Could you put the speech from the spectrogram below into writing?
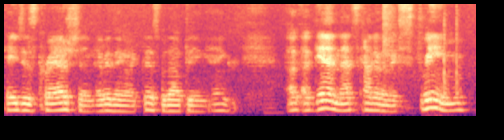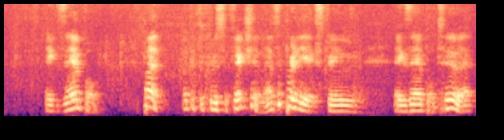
cages crash and everything like this without being angry. Again, that's kind of an extreme example. But look at the crucifixion. That's a pretty extreme example too. That,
